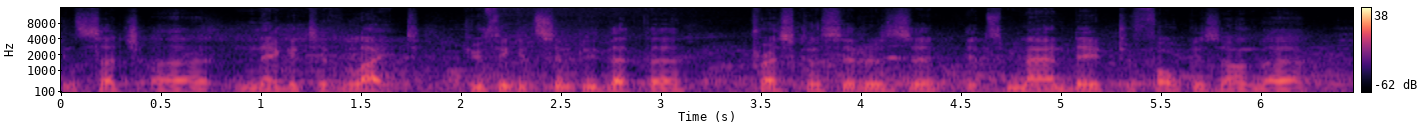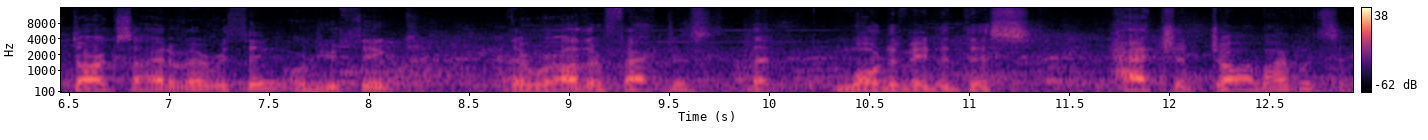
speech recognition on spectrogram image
in such a negative light? Do you think it's simply that the press considers it its mandate to focus on the dark side of everything, or do you think there were other factors that motivated this hatchet job, I would say?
